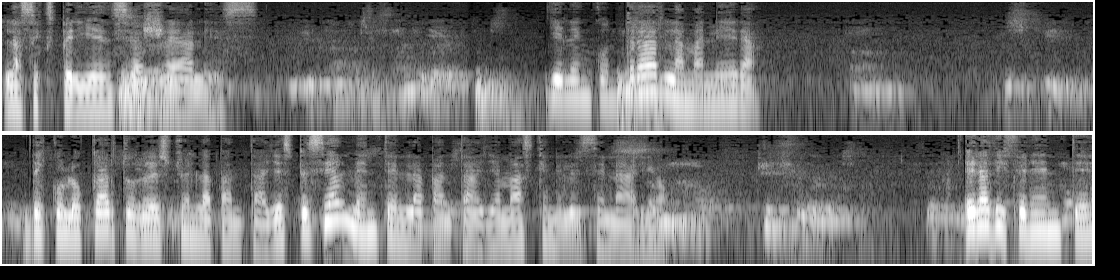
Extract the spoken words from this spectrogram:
las experiencias reales. Y el encontrar la manera de colocar todo esto en la pantalla, especialmente en la pantalla más que en el escenario, era diferente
